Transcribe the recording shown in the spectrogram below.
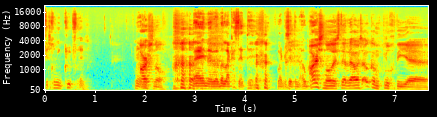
vind het gewoon niet een club voor hem. Nee. Arsenal. Nee, nee, we hebben Lacazette. Lacazette en ook. Arsenal is trouwens ook een ploeg die eh,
